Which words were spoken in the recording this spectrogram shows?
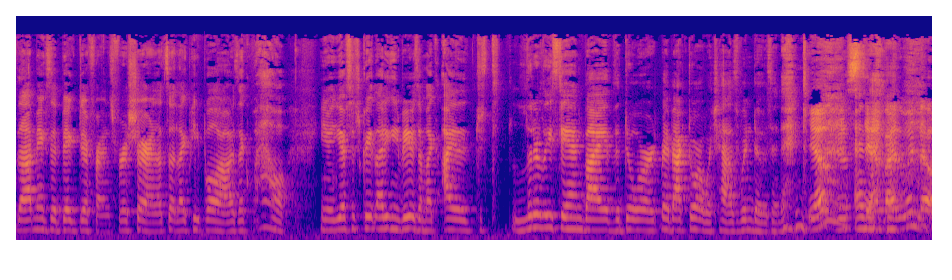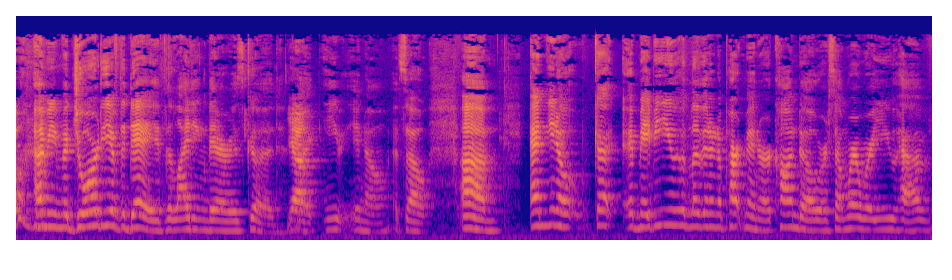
that makes a big difference for sure. And that's what like people are always like, wow, you know, you have such great lighting in your videos. I'm like, I just literally stand by the door, my back door, which has windows in it. Yep, just And stand then- by the window. I mean, majority of the day, the lighting there is good. Yeah. Like, you, you know, so, um, and you know, maybe you live in an apartment or a condo or somewhere where you have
